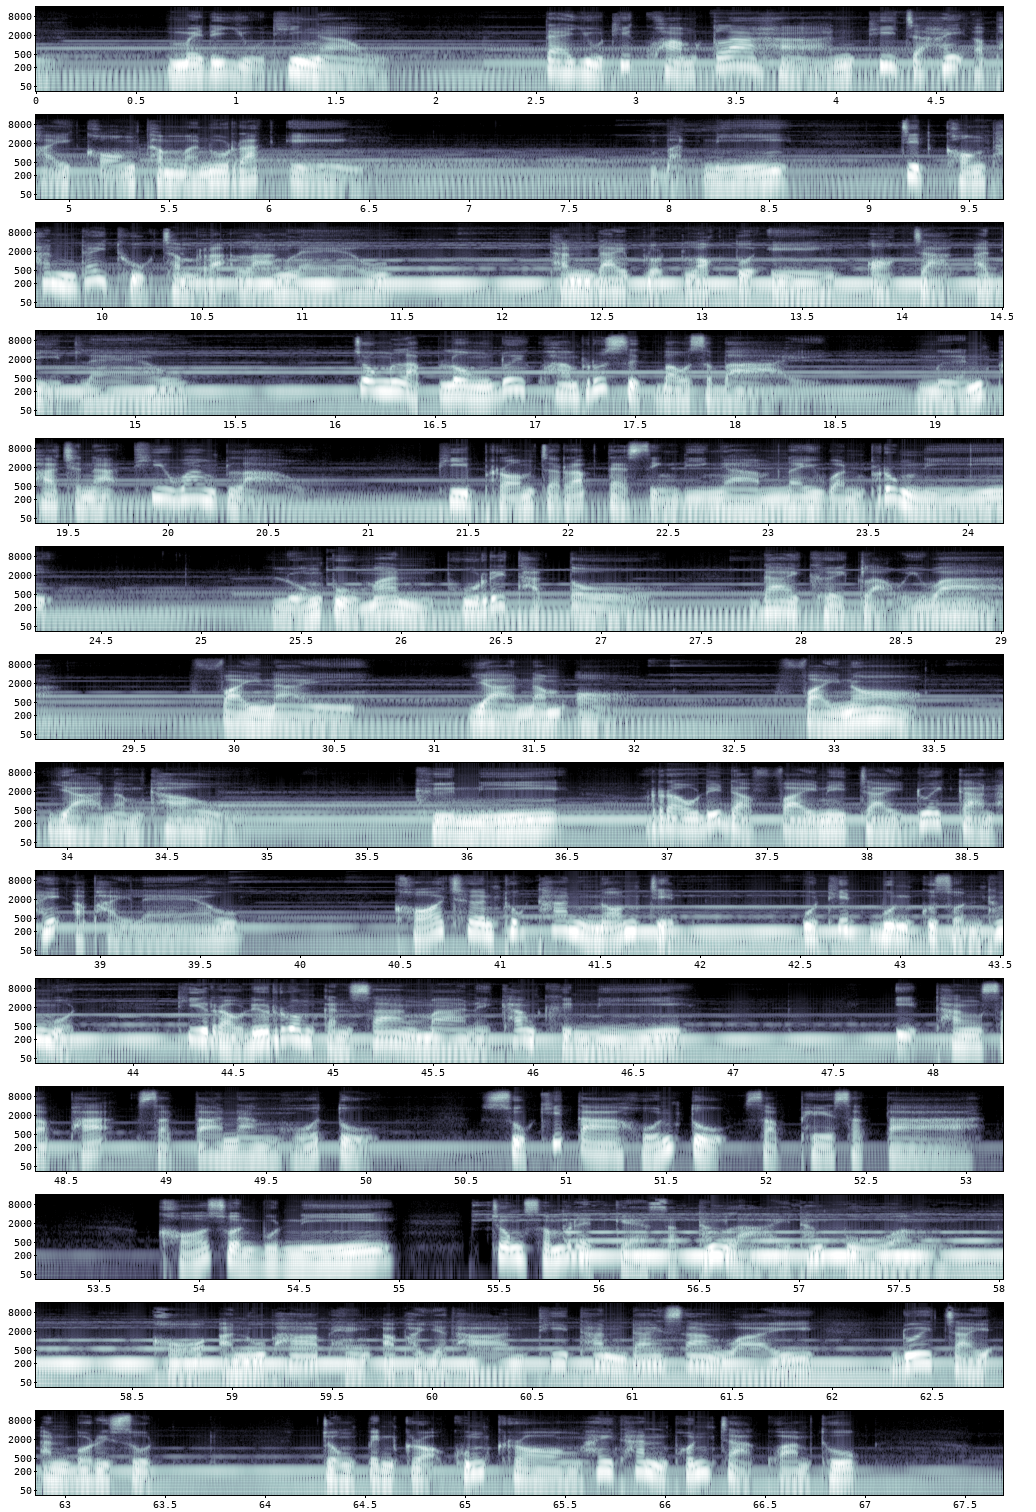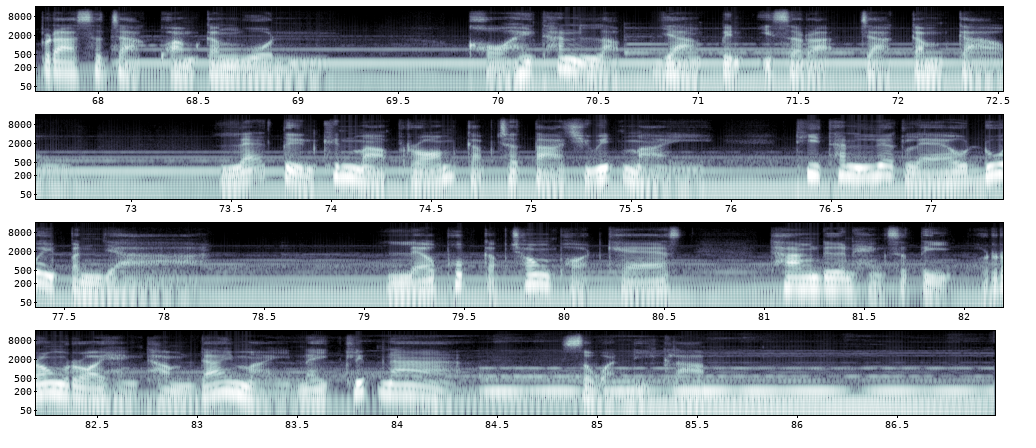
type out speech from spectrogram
ไม่ได้อยู่ที่เงา แต่อยู่ที่ความกล้าหาญที่จะให้อภัยของธรรมานุรักษ์เอง บัดนี้จิตของท่านได้ถูกชำระล้างแล้ว ท่านได้ปลดล็อกตัวเองออกจากอดีตแล้ว จงหลับลงด้วยความรู้สึกเบาสบาย เหมือนภาชนะที่ว่างเปล่าที่พร้อมจะรับแต่สิ่งดีงามในวันพรุ่งนี้ หลวงปู่มั่นภูริทัตโต ได้เคยกล่าวไว้ว่า ไฟใน อย่านำออก ไฟนอก อย่านำเข้า คืนนี้เราได้ดับไฟในใจด้วยการให้อภัยแล้ว ขอเชิญทุกท่านน้อมจิต อุทิศบุญกุศลทั้งหมดที่เราได้ร่วมกันสร้างมาในค่ำคืนนี้ อิทังสัพพะสัตตานังโหตุ สุขิตาโหนตุ สัพเพสัตตา ขอส่วนบุญนี้จงสำเร็จแก่สัตว์ทั้งหลายทั้งปวง ขออนุภาพแห่งอภัยทานที่ท่านได้สร้างไว้ ด้วยใจอันบริสุทธิ์ จงเป็นเกราะคุ้มครองให้ท่านพ้นจากความทุกข์ ปราศจากความกังวล ขอให้ท่านหลับอย่างเป็นอิสระจากกรรมเก่า และตื่นขึ้นมาพร้อมกับชะตาชีวิตใหม่ ที่ท่านเลือกแล้วด้วยปัญญา แล้วพบกับช่องพอดแคสต์ทางเดินแห่งสติร่องรอยแห่งธรรมได้ใหม่ในคลิปหน้า สวัสดีครับ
